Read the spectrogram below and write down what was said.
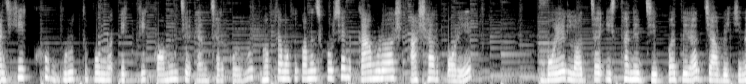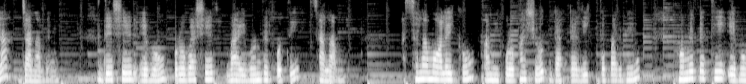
আজকে খুব গুরুত্বপূর্ণ একটি কমেন্টসের অ্যান্সার করব। ভক্ত মুখে কমেন্টস করছেন, কামরস আসার পরে বইয়ের লজ্জা স্থানে জিব্বা দেওয়া যাবে কিনা জানাবেন। দেশের এবং প্রবাসের ভাই বোনদের প্রতি সালাম। আসসালামু আলাইকুম, আমি প্রভাষক ডাক্তার রিক্তা পারভিন, হোমিওপ্যাথি এবং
